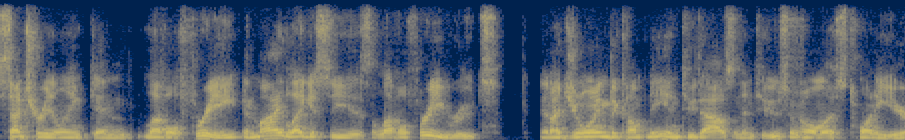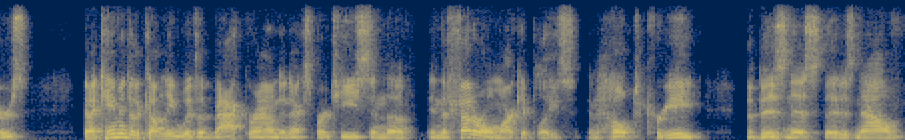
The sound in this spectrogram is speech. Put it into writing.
CenturyLink and level three. And my legacy is the level three roots. And I joined the company in 2002, so almost 20 years. And I came into the company with a background and expertise in the in the federal marketplace and helped create the business that is now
